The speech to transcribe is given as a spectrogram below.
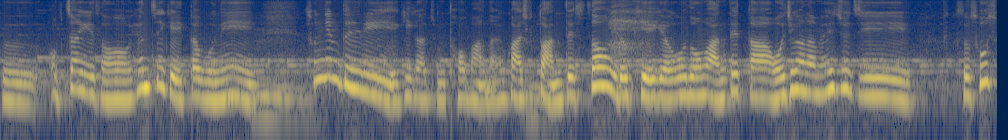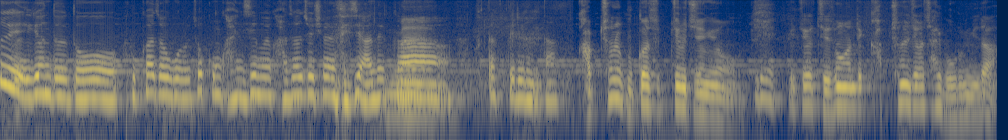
그 업장에서 현직에 있다 보니 음. 손님들이 얘기가 좀 더 많아요. 이거 아직도 안 됐어? 이렇게 얘기하고 너무 안 됐다. 어지간하면 해주지. 그래서 소수의 의견들도 국가적으로 조금 관심을 가져주셔야 되지 않을까 부탁드립니다. 갑천을 국가습지로 지정해요. 네, 제가 죄송한데 갑천을 제가 잘 모릅니다.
